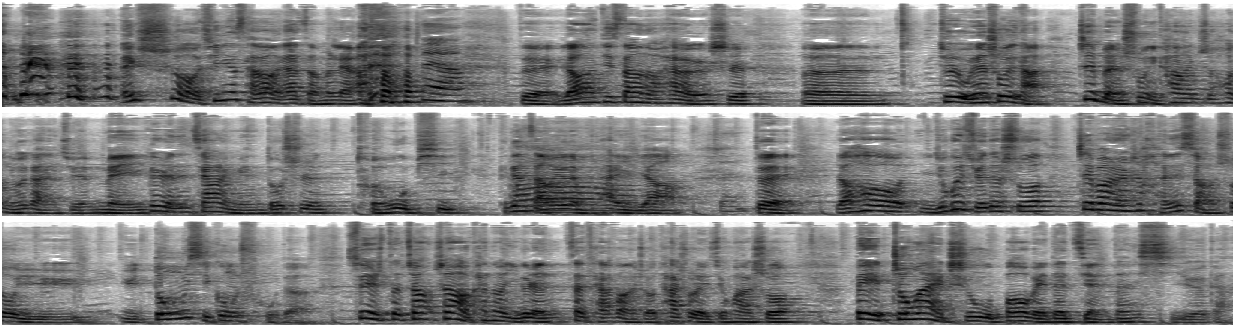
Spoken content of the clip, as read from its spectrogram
哎，是哦，今天采访一下咱们俩。对啊，对，然后第三个的话还有一个是，嗯、就是我先说一下，这本书你看完之后，你会感觉每一个人的家里面都是囤物癖，它跟咱们有点不太一样。对，对，然后你就会觉得说，这帮人是很享受与与东西共处的。所以正正好看到一个人在采访的时候，他说了一句话说，被钟爱之物包围的简单喜悦感。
